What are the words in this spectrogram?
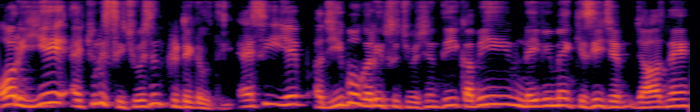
और ये एक्चुअली सिचुएशन क्रिटिकल थी ऐसी ये अजीबो गरीब सिचुएशन थी कभी नेवी में किसी जहाज़ ने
